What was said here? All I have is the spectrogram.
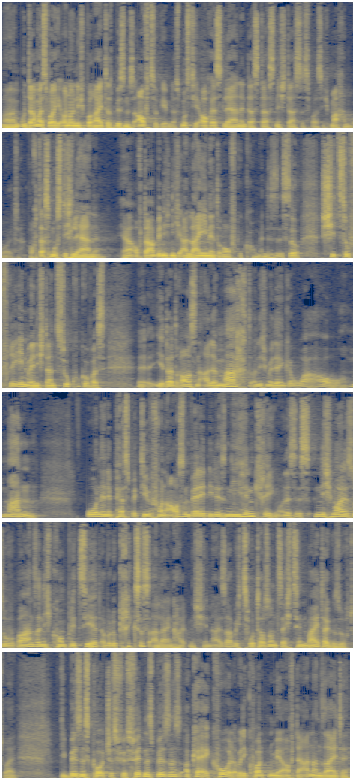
Ähm, und damals war ich auch noch nicht bereit, das Business aufzugeben. Das musste ich auch erst lernen, dass das nicht das ist, was ich machen wollte. Auch das musste ich lernen. Ja, auch da bin ich nicht alleine drauf gekommen. Das ist so schizophren, wenn ich dann zugucke, was äh, ihr da draußen alle macht und ich mir denke, wow, Mann, ohne eine Perspektive von außen werdet ihr das nie hinkriegen. Und es ist nicht mal so wahnsinnig kompliziert, aber du kriegst es allein halt nicht hin. Also habe ich 2016 weitergesucht, weil die Business Coaches fürs Fitness-Business, okay, cool, aber die konnten mir auf der anderen Seite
